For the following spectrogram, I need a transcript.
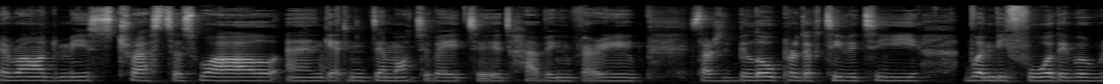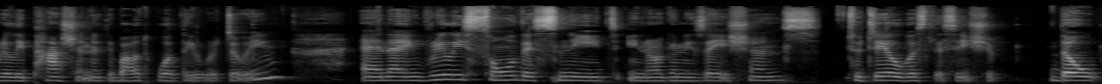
around me stressed as well and getting demotivated, having very started below productivity when before they were really passionate about what they were doing. And I really saw this need in organizations to deal with this issue, though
